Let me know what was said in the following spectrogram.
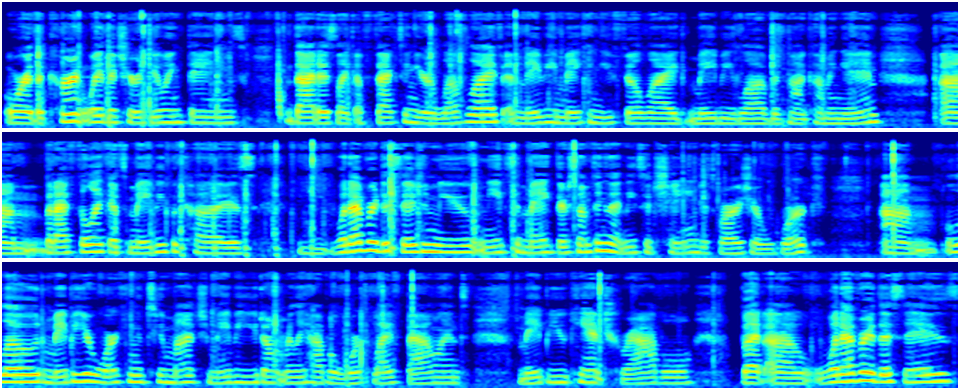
or the current way that you're doing things that is like affecting your love life and maybe making you feel like maybe love is not coming in. Um, but I feel like it's maybe because whatever decision you need to make, there's something that needs to change as far as your work um, load. Maybe you're working too much. Maybe you don't really have a work-life balance. Maybe you can't travel. But uh, whatever this is,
